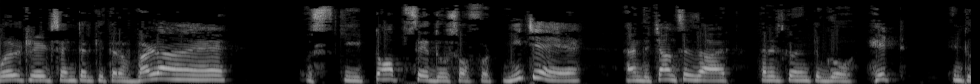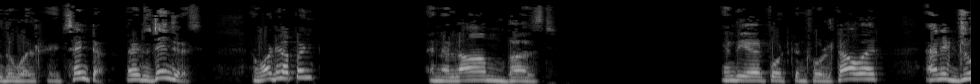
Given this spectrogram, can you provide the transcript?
ورلڈ ٹریڈ سینٹر کی طرف بڑھ رہا ہے اس کی ٹاپ سے دو سو فٹ نیچے ہے and the chances are is going to go hit in World Trade Center dangerous what happened control tower and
